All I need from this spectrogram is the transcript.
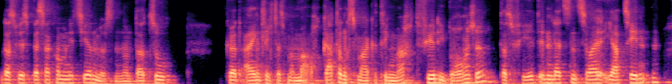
dass wir es besser kommunizieren müssen. Und dazu gehört eigentlich, dass man mal auch Gattungsmarketing macht für die Branche. Das fehlt in den letzten zwei Jahrzehnten.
